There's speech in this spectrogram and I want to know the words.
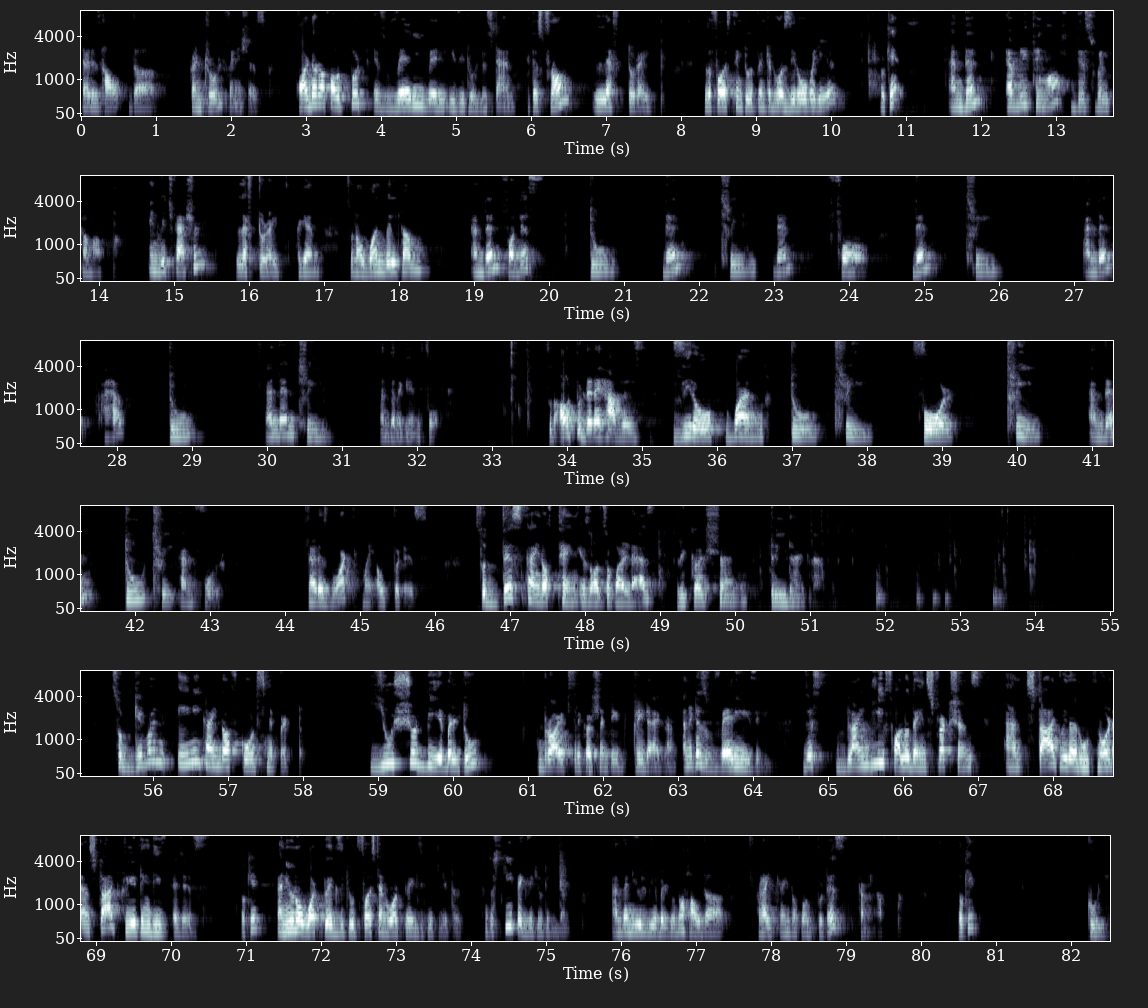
that is how the control finishes. Order of output is very very easy to understand. It is from left to right. So the first thing to be printed was 0 over here okay? And then everything of this will come up. In which fashion left to right again. So now 1 will come and then for this 2 then 3 then 4 then 3 and then I have 2 and then 3 and then again 4 so the output that I have is 0 1 2 3 4 3 and then 2 3 and 4 that is what my output is so this kind of thing is also called as recursion tree diagram So given any kind of code snippet, you should be able to draw its recursion tree diagram and it is very easy. Just blindly follow the instructions and start with a root node and start creating these edges. Okay, and you know what to execute first and what to execute later. Just keep executing them and then you will be able to know how the right kind of output is coming up. Okay, cool.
